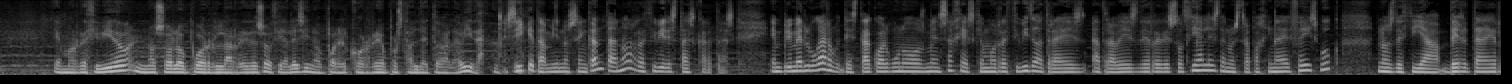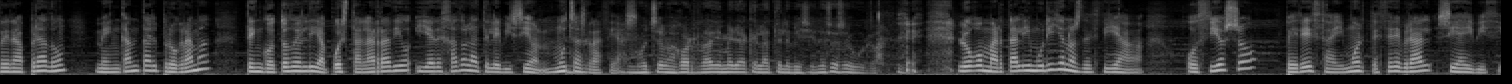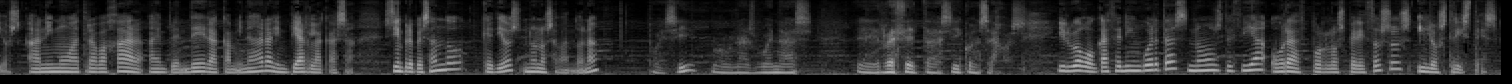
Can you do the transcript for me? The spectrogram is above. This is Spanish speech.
hemos recibido no solo por las redes sociales, sino por el correo postal de toda la vida. Sí, que también nos encanta ¿no? recibir estas cartas. En primer lugar, destaco algunos mensajes que hemos recibido a través, a través de redes sociales, de nuestra página de Facebook. Nos decía Berta Herrera Prado, me encanta el programa, tengo todo el día puesta la radio y he dejado la televisión. Muchas gracias. Mucho mejor radio media que la televisión, eso seguro. Luego Martali Murillo nos decía, ocioso, pereza y muerte cerebral si hay vicios. Ánimo a trabajar, a emprender, a caminar, a limpiar la casa, siempre pensando que Dios no nos abandona. Pues sí, unas buenas eh, recetas y consejos. Y luego Catherine Huertas nos decía, orad por los perezosos y los tristes.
